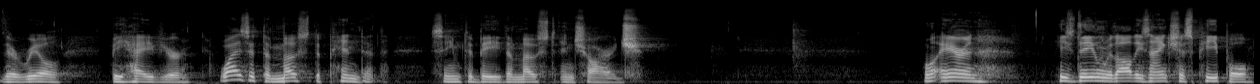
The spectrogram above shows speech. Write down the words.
their real behavior? Why is it the most dependent seem to be the most in charge? Well, Aaron, he's dealing with all these anxious people,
